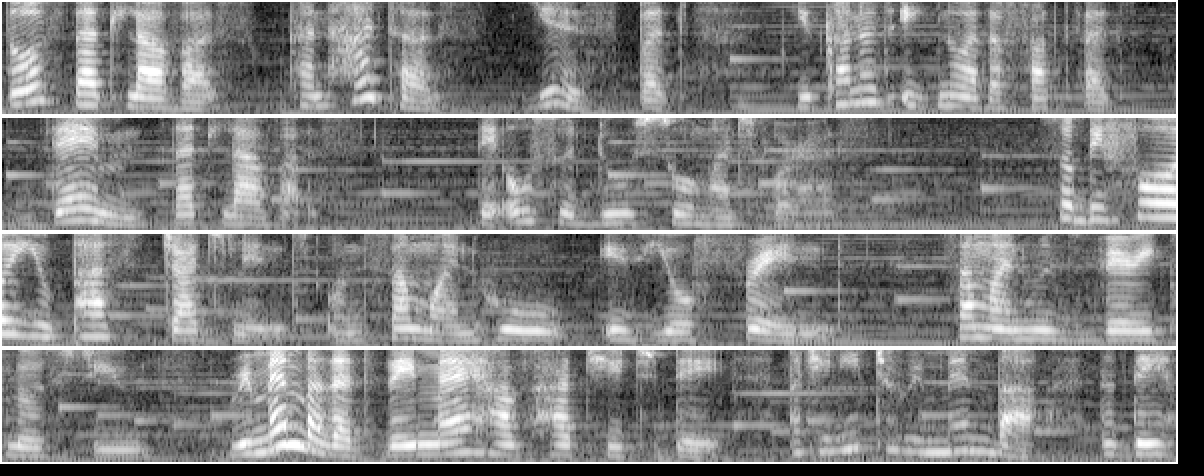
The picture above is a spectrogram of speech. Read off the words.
those that love us can hurt us, yes, but you cannot ignore the fact that them that love us, they also do so much for us. So before you pass judgment on someone who is your friend, someone who's very close to you, remember that they may have hurt you today, but you need to remember that they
